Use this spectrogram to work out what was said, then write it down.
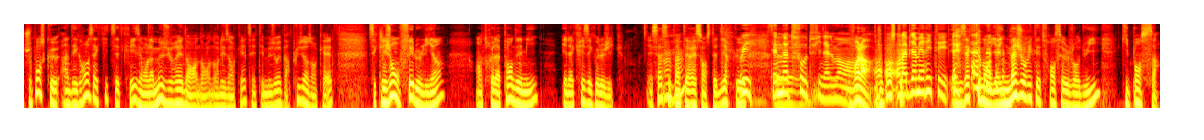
Je pense qu'un des grands acquis de cette crise, et on l'a mesuré dans, dans, les enquêtes, ça a été mesuré par plusieurs enquêtes, c'est que les gens ont fait le lien entre la pandémie et la crise écologique. Et ça, c'est mhm. intéressant. C'est-à-dire que. Oui, c'est notre euh, faute finalement. Voilà, je pense on, a bien mérité. Exactement. Il y a une majorité de Français aujourd'hui qui pensent ça.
